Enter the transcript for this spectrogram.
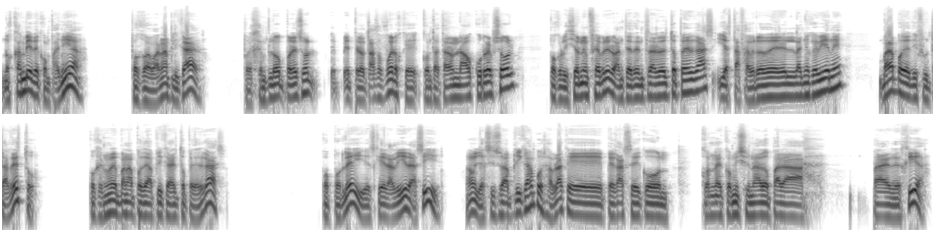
no os cambiéis de compañía porque lo van a aplicar. Por ejemplo, por eso el pelotazo fue los que contrataron la OCU Repsol, porque lo hicieron en febrero antes de entrar el tope del gas y hasta febrero del año que viene van a poder disfrutar de esto, porque no les van a poder aplicar el tope del gas. Pues por ley, es que la ley era así. Vamos, ya si se lo aplican, pues habrá que pegarse con, con el comisionado para, para energía.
